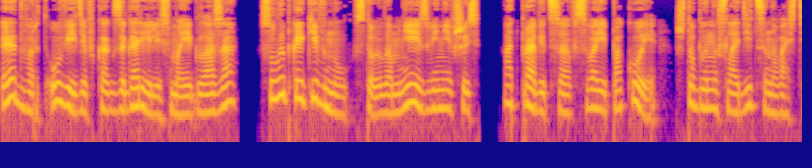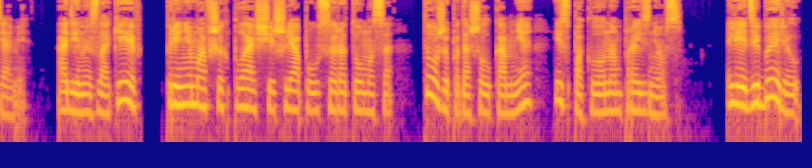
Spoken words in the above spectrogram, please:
Эдвард, увидев, как загорелись мои глаза, с улыбкой кивнул, стоило мне, извинившись, отправиться в свои покои, чтобы насладиться новостями. Один из лакеев принимавших плащ и шляпу у сэра Томаса, тоже подошел ко мне и с поклоном произнес. «Леди Беррил,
